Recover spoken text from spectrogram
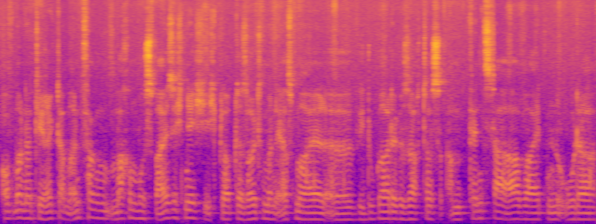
ob man das direkt am Anfang machen muss, weiß ich nicht. Ich glaube, da sollte man erstmal, äh, wie du gerade gesagt hast, am Fenster arbeiten oder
